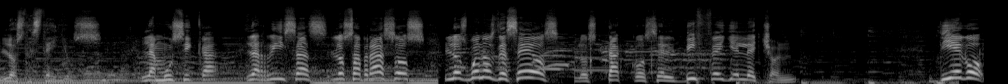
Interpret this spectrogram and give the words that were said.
Los destellos, la música, las risas, los abrazos, los buenos deseos, los tacos, el bife y el lechón. Diego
